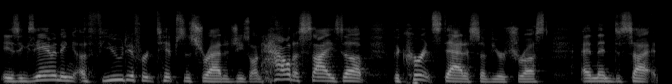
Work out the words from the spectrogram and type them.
is examining a few different tips and strategies on how to size up the current status of your trust and then decide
